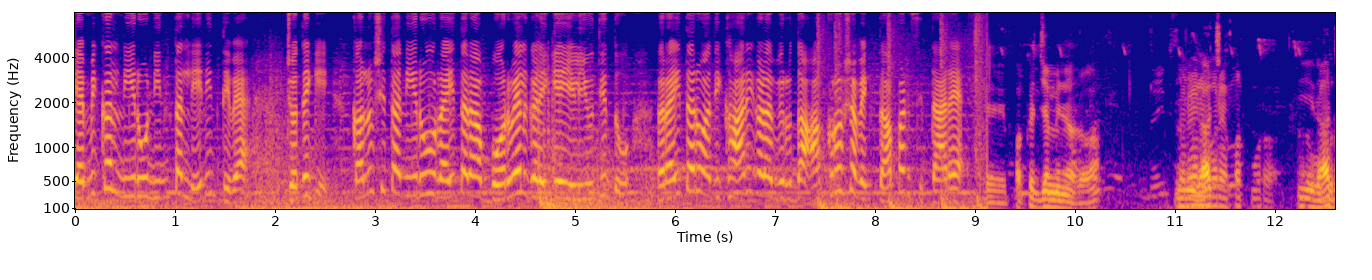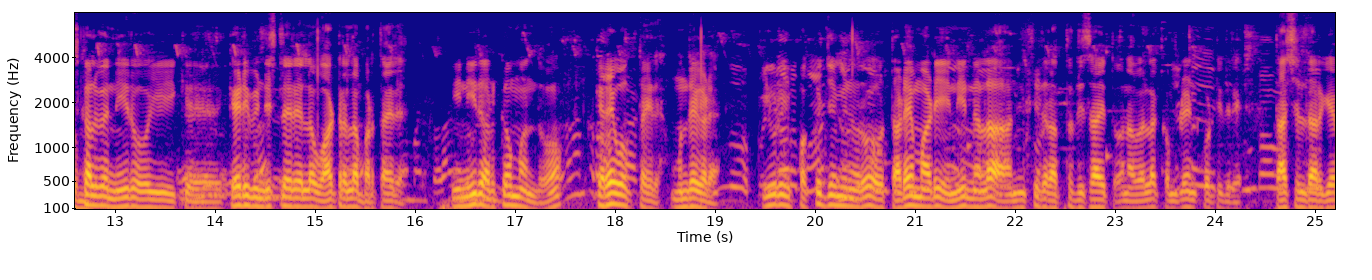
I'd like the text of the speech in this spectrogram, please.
ಕೆಮಿಕಲ್ ನೀರು ನಿಂತಲ್ಲೇ ನಿಂತಿವೆ. ಜೊತೆಗೆ ಕಲುಷಿತ ನೀರು ರೈತರ ಬೋರ್ವೆಲ್ಗಳಿಗೆ ಇಳಿಯುತ್ತಿದ್ದು ರೈತರು ಅಧಿಕಾರಿಗಳ ವಿರುದ್ಧ ಆಕ್ರೋಶ ವ್ಯಕ್ತಪಡಿಸಿದ್ದಾರೆ. ಪಕ್ಕದ ಜಮೀನವರು ಈ ರಾಜ್ ಈ ರಾಜಕಾಲುವೆ ನೀರು ಈ ಕೆ ಡಿ ಬಿ ಡಿಸ್ಲೇರಿ ಎಲ್ಲ ವಾಟರ್ ಎಲ್ಲ ಬರ್ತಾ ಇದೆ. ಈ ನೀರು ಹರ್ಕೊಂಬಂದು ಕೆರೆಗೆ ಹೋಗ್ತಾ ಇದೆ ಮುಂದೆಗಡೆ. ಇವರು ಈ ಪಕ್ಕದ ಜಮೀನವರು ತಡೆ ಮಾಡಿ ನೀರನ್ನೆಲ್ಲ ನಿಲ್ಸಿದ್ದಾರೆ ಹತ್ತು ದಿವಸ ಆಯಿತು. ನಾವೆಲ್ಲ ಕಂಪ್ಲೇಂಟ್ ಕೊಟ್ಟಿದ್ರಿ. ತಹಶೀಲ್ದಾರ್ಗೆ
